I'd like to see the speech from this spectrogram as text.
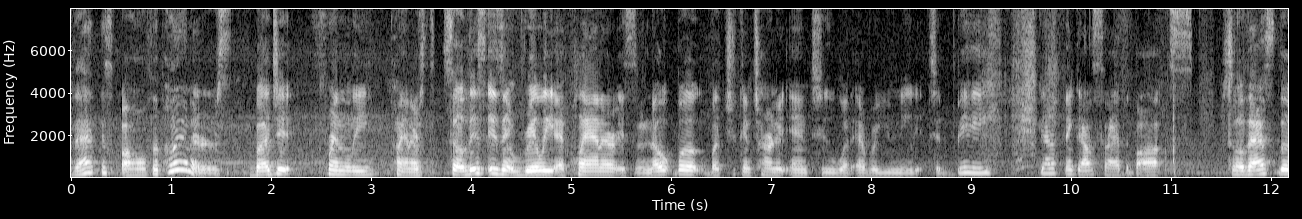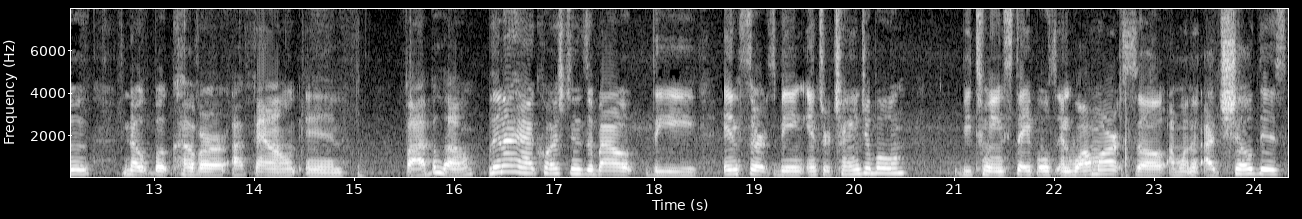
that is all the planners. Budget friendly planners. So this isn't really a planner, it's a notebook, but you can turn it into whatever you need it to be. You gotta think outside the box. So that's the notebook cover I found in Five Below. Then I had questions about the inserts being interchangeable between Staples and Walmart. So I want to I showed this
